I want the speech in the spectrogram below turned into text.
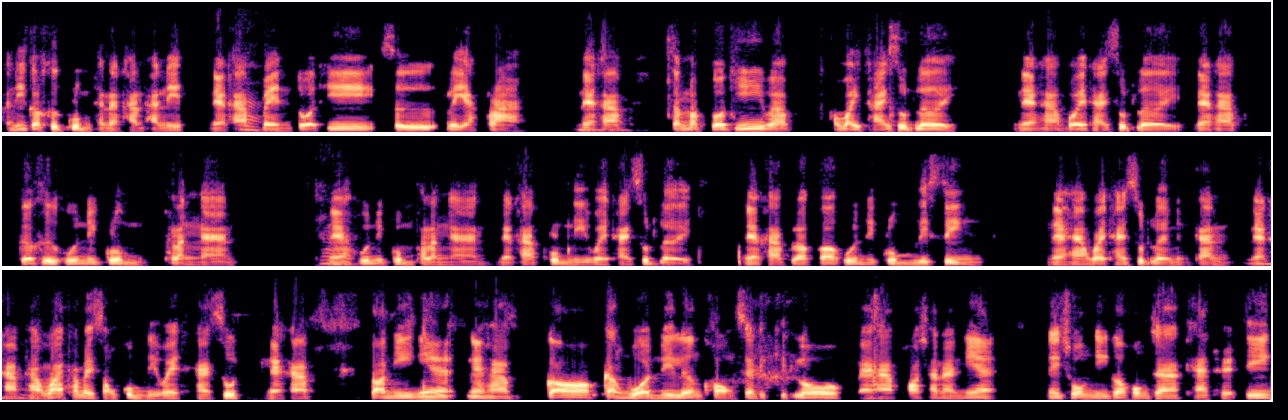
อันนี้ก็คือกลุ่มธนาคารพาณิชย์นะครับเป็นตัวที่ซื้อระยะกลางนะครับสำหรับตัวที่แบบเอาไว้ท้ายสุดเลยนะครับไว้ท้ายสุดเลยนะครับ ก็คือหุ้นในกลุ่มพลังงานนะหุ้นในกลุ่มพลังงานนะครับ กลุ่มนี้ไว้ท้ายสุดเลยนะครับแล้วก็หุ้นในกลุ่ม leasing นะฮะไว้ท้ายสุดเลยเหมือนกันนะครับถามว่าทำไมสองกลุ่มนี้ไว้ท้ายสุดนะครับ ตอนนี้เนี่ยนะครับก็กังวลในเรื่องของเศรษฐกิจโลกนะครับเพราะฉะนั้นเนี่ยในช่วงนี้ก็คงจะแค่ trading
